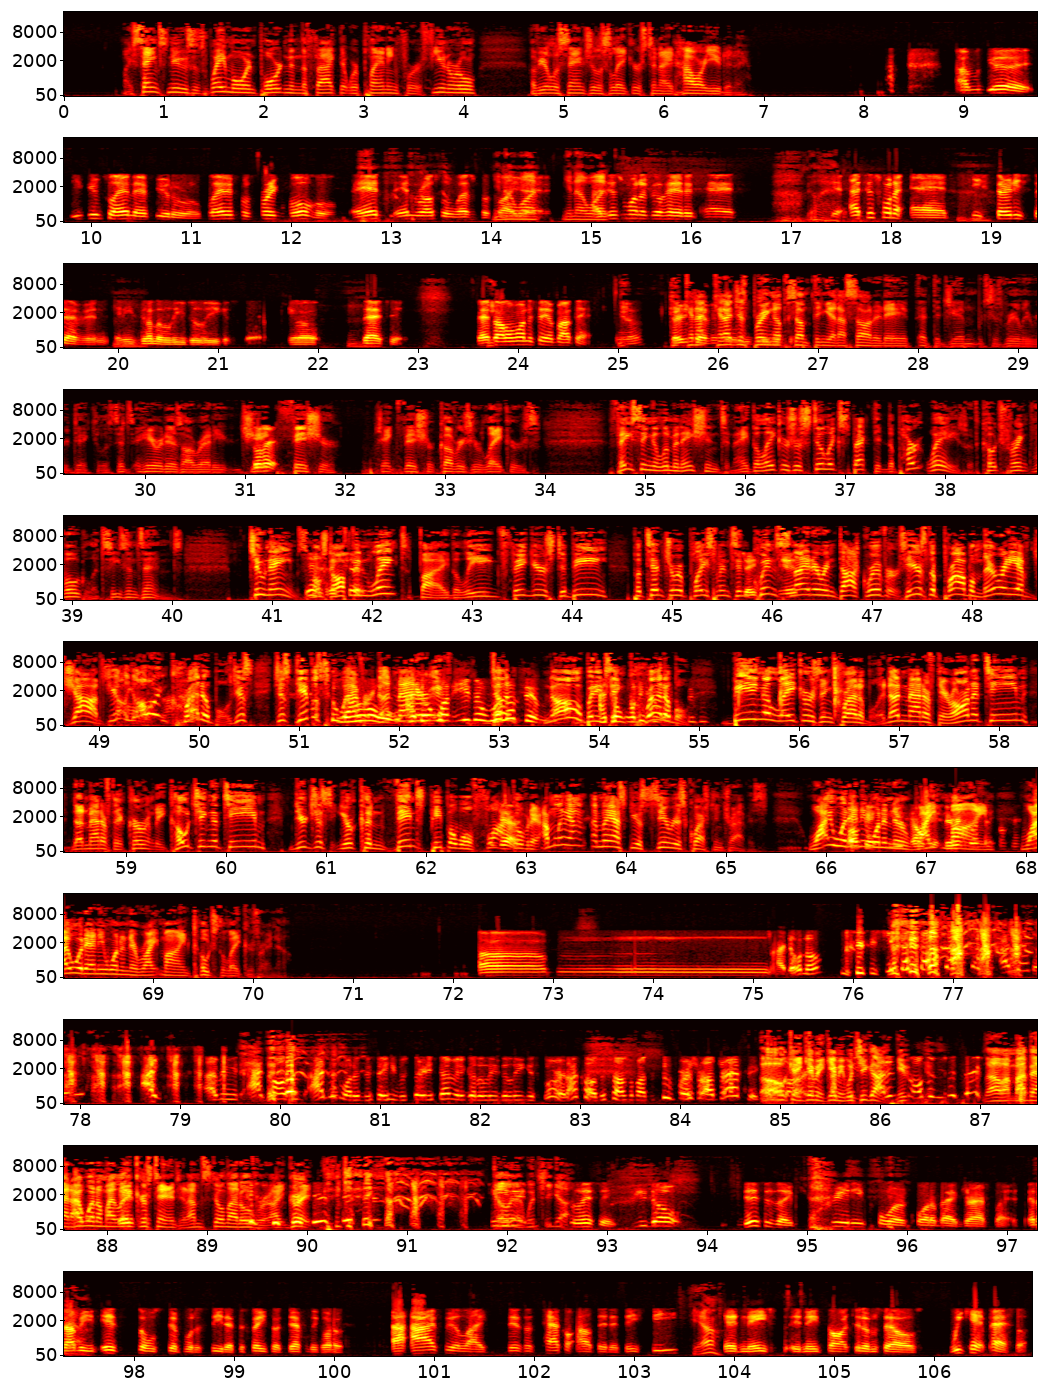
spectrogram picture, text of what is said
My Saints news is way more important than the fact that we're planning for a funeral of your Los Angeles Lakers tonight. How are you today? I'm good. You can plan that funeral. Plan it for Frank Vogel and, and Russell Westbrook. You know what? You know what? I just want to go ahead and add Oh, go ahead. Yeah, I just want to add, uh-huh. he's 37 and mm-hmm. he's going to lead the league in scoring. You know, mm-hmm. that's it. That's yeah. all I want to say about that. You know. Can I, can I just bring up something that I saw today at, at the gym, which is really ridiculous? It's, here it is already. Jake Fischer. Jake Fischer covers your Lakers. Facing elimination tonight, the Lakers are still expected to part ways with Coach Frank Vogel at season's end. Two names, yeah, most often should. linked by the league figures to be potential replacements in they Quin did. Snyder and Doc Rivers. Here's the problem. They already have jobs. Y'all, y'all are incredible. Just, just give us whoever. No, doesn't matter. I don't if, want either one of them. No, but it's incredible. Being a Laker's incredible. It doesn't matter if they're on a team. Doesn't matter if they're currently coaching a team. You're just, you're convinced people will flock yeah. over there. I'm gonna, I'm gonna ask you a serious question, Travis. Why would okay. anyone in their okay. right mind, okay. why would anyone in their right mind coach the Lakers right now? Um, I don't know. I, I mean, I called. I just wanted to say he was 37 and going to lead the league in scoring. I called to talk about the two first round draft picks. Oh, okay, give me, give me what you got. I Give- call them to say. Oh, my bad. I went on my Lakers tangent. I'm still not over it. All right, great. Go ahead. What you got? Listen, you don't. This is a pretty poor quarterback draft class, and I mean it's so simple to see that the Saints are definitely going to. I, I feel like there's a tackle out there that they see, Yeah. and they and they thought to themselves, "We can't pass up."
